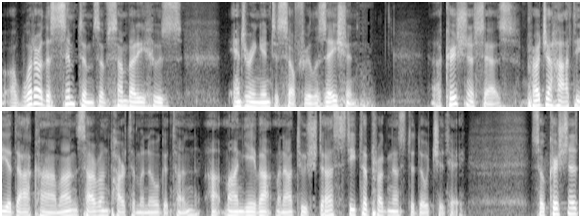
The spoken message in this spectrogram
uh, What are the symptoms of somebody who's entering into self realization? Uh, Krishna says, Prajahati yadakaman sarvan parta manogatan atman yevatmana tushta stita pragnas tadochite. So Krishna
